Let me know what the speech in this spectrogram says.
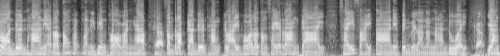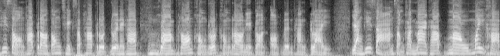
ก่อนเดินทางเนี่ยเราต้องพักผ่อนให้เพียงพอก่อนครับครับสำหรับการเดินทางไกล เพราะว่าเราต้องใช้ร่างกาย ใช้สายตาเนี่ยเป็นเวลานานๆด้วย ครับ อย่างที่สองครับเราต้องเช็คสภาพรถด้วยนะครับอืมความพร้อมของรถของเราเนี่ยก่อนออกเดินทางไกล อย่างที่ 3สำคัญมากครับ เมาไม่ขับ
